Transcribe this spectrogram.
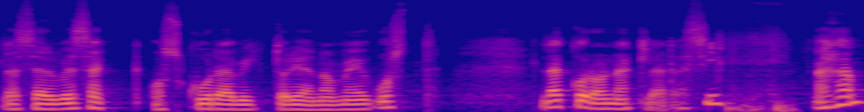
la cerveza oscura Victoria no me gusta. La corona clara, sí. Ajá.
